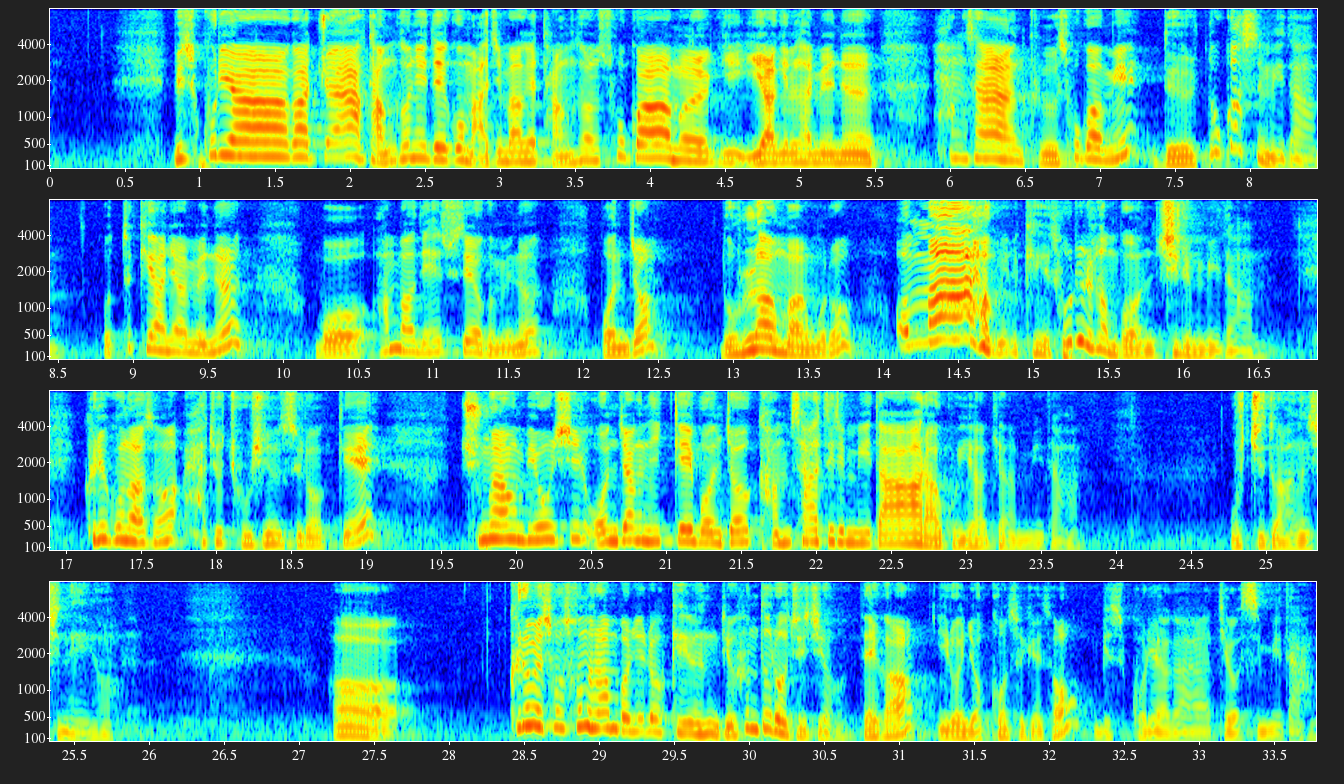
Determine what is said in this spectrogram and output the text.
미스코리아가 쫙 당선이 되고 마지막에 당선 소감을 이, 이야기를 하면은 항상 그 소감이 늘 똑같습니다. 어떻게 하냐면은 뭐 한마디 해주세요 그러면은 먼저 놀라운 마음으로 엄마 하고 이렇게 소리를 한번 지릅니다. 그리고 나서 아주 조심스럽게 중앙미용실 원장님께 먼저 감사드립니다 라고 이야기합니다. 웃지도 않으시네요. 어 그러면서 손을 한번 이렇게 흔들어 주죠. 내가 이런 여건 속에서 미스 코리아가 되었습니다.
